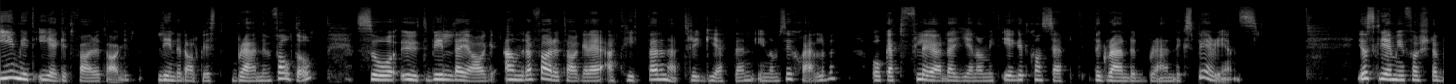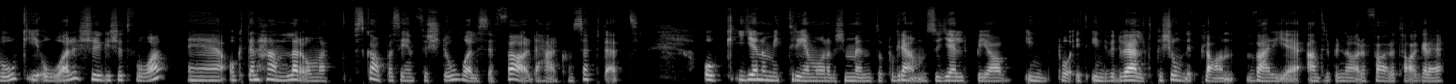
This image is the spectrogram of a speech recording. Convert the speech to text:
I mitt eget företag, Linda Dahlqvist Brand and Photo, så utbildar jag andra företagare att hitta den här tryggheten inom sig själv och att flöda genom mitt eget koncept The Grounded Brand Experience. Jag skrev min första bok i år, 2022, eh, och den handlar om att skapa sig en förståelse för det här konceptet. Och genom mitt tre månaders mentorprogram så hjälper jag in på ett individuellt personligt plan varje entreprenör och företagare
